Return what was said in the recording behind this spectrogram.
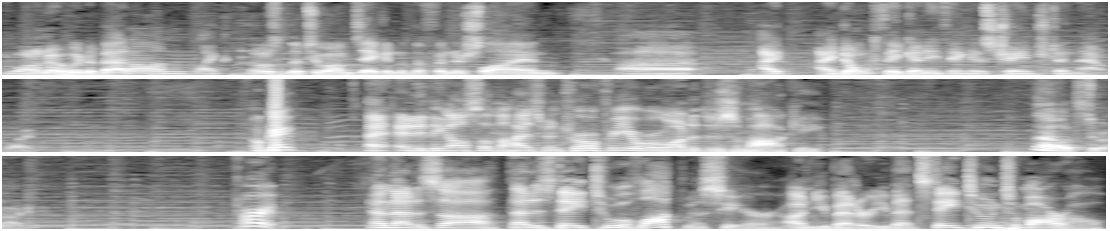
you want to know who to bet on? Like, those are the two I'm taking to the finish line. Uh, I I don't think anything has changed in that way. Okay. A- anything else on the Heisman Trophy, or we want to do some hockey? No, let's do hockey. All right. And that is uh that is day two of Lockmas here on You Better You Bet. Stay tuned tomorrow,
